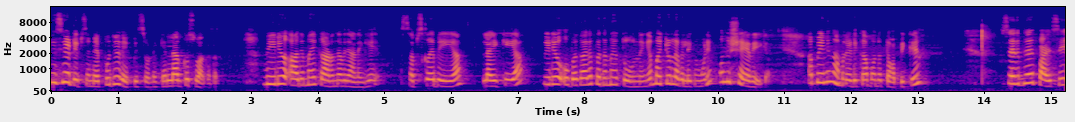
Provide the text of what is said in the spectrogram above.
ഫിസിയോ ടിപ്സിന്റെ പുതിയൊരു എപ്പിസോഡിലേക്ക് എല്ലാവർക്കും സ്വാഗതം. വീഡിയോ ആദ്യമായി കാണുന്നവരാണെങ്കിൽ സബ്സ്ക്രൈബ് ചെയ്യുക ലൈക്ക് ചെയ്യുക വീഡിയോ ഉപകാരപ്രദമായി തോന്നുന്നെങ്കിൽ മറ്റുള്ളവരിലേക്കും കൂടി ഒന്ന് ഷെയർ ചെയ്യുക. അപ്പോൾ ഇനി നമ്മൾ എടുക്കാൻ പോകുന്ന ടോപ്പിക്ക് സെറിബ്രൽ പൾസി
